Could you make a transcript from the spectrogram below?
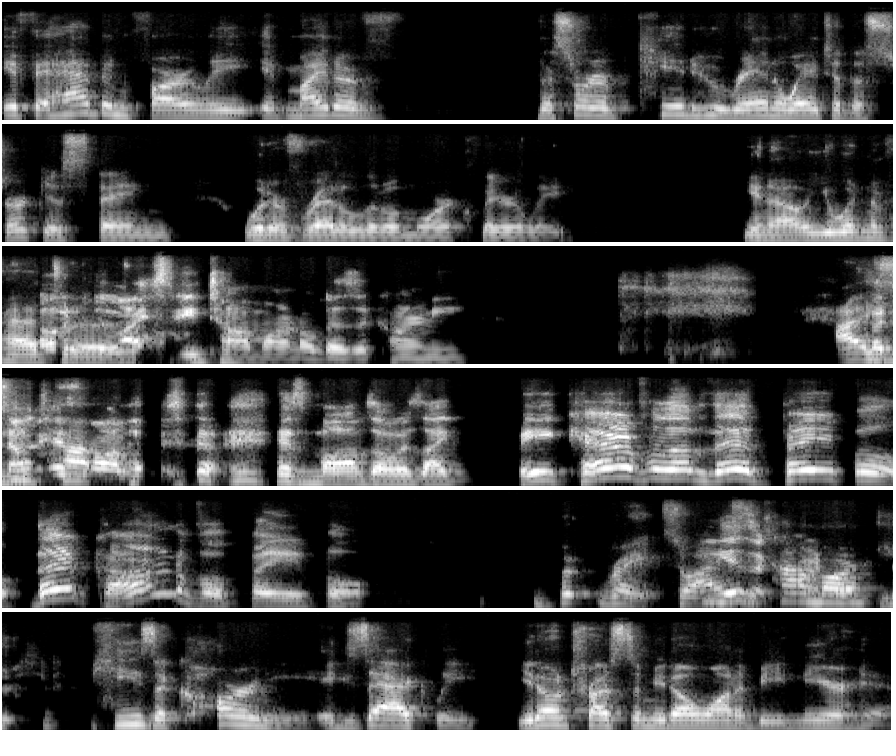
if it had been Farley, it might have the sort of kid who ran away to the circus thing would have read a little more clearly. You know, you wouldn't have had Oh, to. no, I see Tom Arnold as a carny. I but see not his Tom- mom. His mom's always like, "Be careful of them people. They're carnival people." But right, so I He is see Tom. Arnold. he's a carny, exactly. You don't trust him. You don't want to be near him.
